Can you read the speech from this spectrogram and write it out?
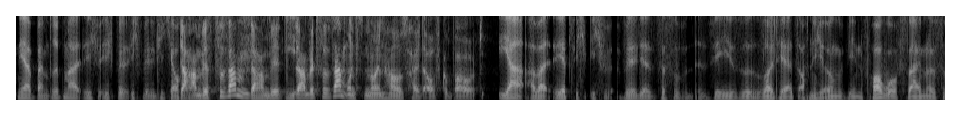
ja, beim dritten Mal, ich, ich, will, ich will dich auch. Da haben wir es zusammen, da haben wir, da haben wir zusammen uns einen neuen Haushalt aufgebaut. Ja, aber jetzt, ich, ich will dir, das sie sollte ja jetzt auch nicht irgendwie ein Vorwurf sein. Das,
